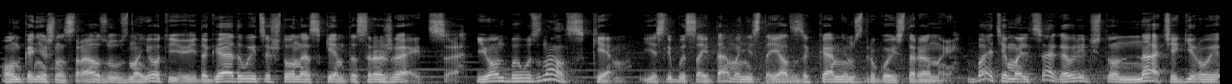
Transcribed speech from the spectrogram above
Он, конечно, сразу узнает ее и догадывается, что она с кем-то сражается. И он бы узнал с кем, если бы Сайтама не стоял за камнем с другой стороны. Батя мальца говорит, что Натя герой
